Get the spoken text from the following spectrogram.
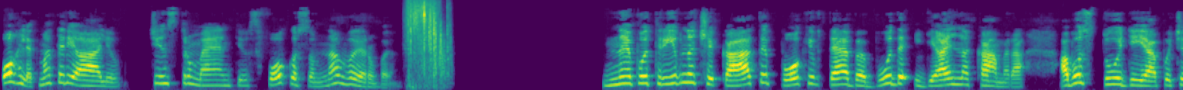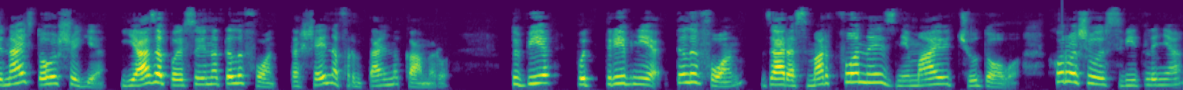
Огляд матеріалів чи інструментів з фокусом на вироби. Не потрібно чекати, поки в тебе буде ідеальна камера або студія. Починай з того, що є. Я записую на телефон та ще й на фронтальну камеру. Тобі потрібні телефон. Зараз смартфони знімають чудово. Хороше освітлення,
